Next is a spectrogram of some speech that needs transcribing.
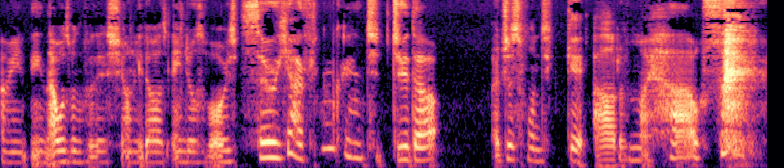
I mean, in I was born for this, she only does Angel's Voice. So yeah, I think I'm going to do that. I just want to get out of my house.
